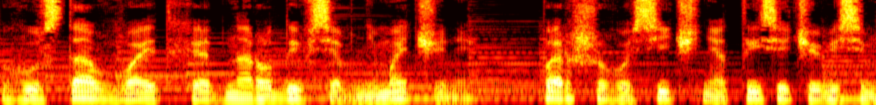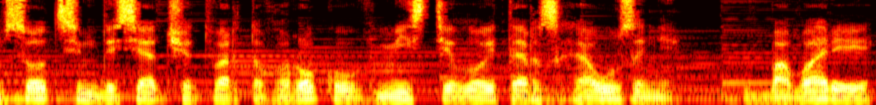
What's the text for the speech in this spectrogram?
Густав Вайтхед народився в Німеччині 1 січня 1874 року в місті Лойтерсгаузені, в Баварії,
